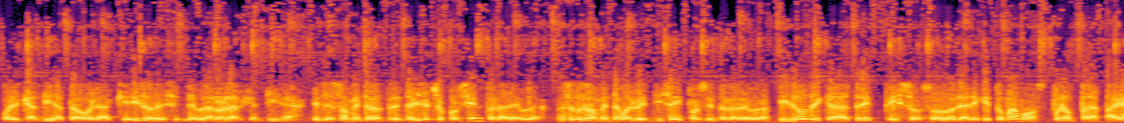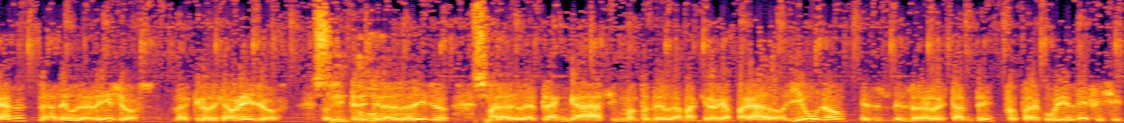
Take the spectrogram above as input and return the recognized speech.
o el candidato ahora, que ellos desendeudaron la Argentina. Ellos aumentaron 38% la deuda. Nosotros aumentamos el 26% de la deuda. Y dos de cada tres pesos o dólares que tomamos fueron para pagar la deuda de ellos, la que nos dejaron ellos. Los intereses de la deuda de ellos, más la deuda del plan gas y un montón de deuda más que no habían pagado. Y uno, el, dólar restante, fue para cubrir el déficit.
